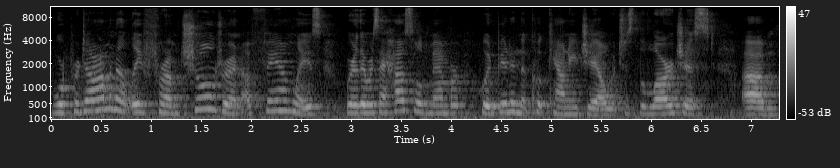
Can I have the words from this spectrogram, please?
were predominantly from children of families where there was a household member who had been in the Cook County Jail, which is the largest um,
